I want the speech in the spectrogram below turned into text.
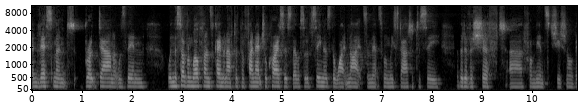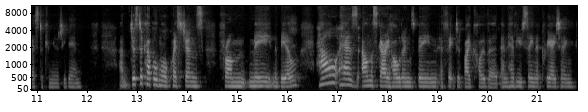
investment broke down, it was then when the sovereign wealth funds came in after the financial crisis, they were sort of seen as the white knights, and that's when we started to see a bit of a shift uh, from the institutional investor community then. Um, just a couple more questions from me, Nabil. How has Al Holdings been affected by COVID, and have you seen it creating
